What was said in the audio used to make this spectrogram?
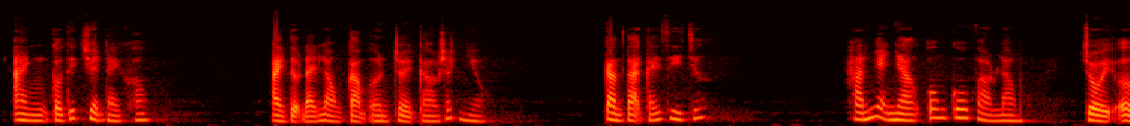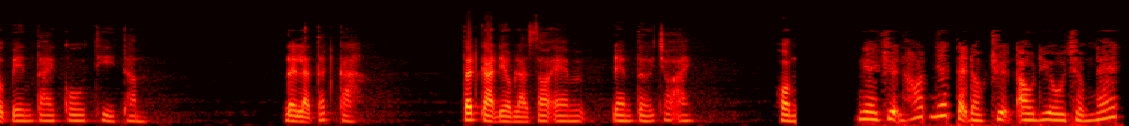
Anh có thích chuyện này không? Anh tự đáy lòng cảm ơn trời cao rất nhiều. Cảm tạ cái gì chứ? Hắn nhẹ nhàng ôm cô vào lòng, rồi ở bên tai cô thì thầm. Đây là tất cả. Tất cả đều là do em đem tới cho anh. Hôm Nghe chuyện hot nhất tại đọc truyện audio.net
